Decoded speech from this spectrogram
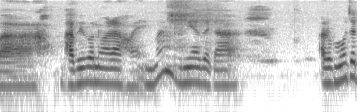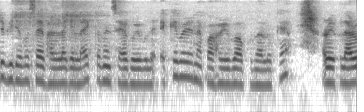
বা ভাবিব নোৱাৰা হয়। ইমান ধুনীয়া জেগা। আৰু মোৰ যদি ভিডিঅ'বোৰ চাই ভাল লাগে লাইক কমেণ্ট শ্বেয়াৰ কৰিবলৈ একেবাৰে নাপাহৰিব আপোনালোকে। আৰু এইফালে আৰু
